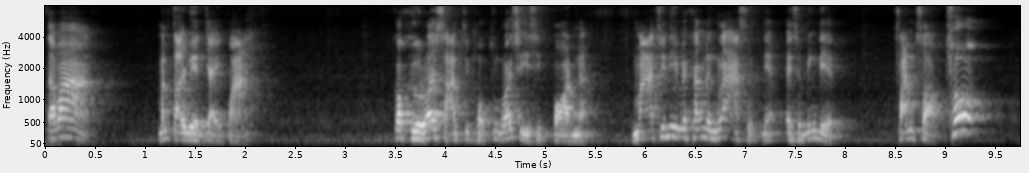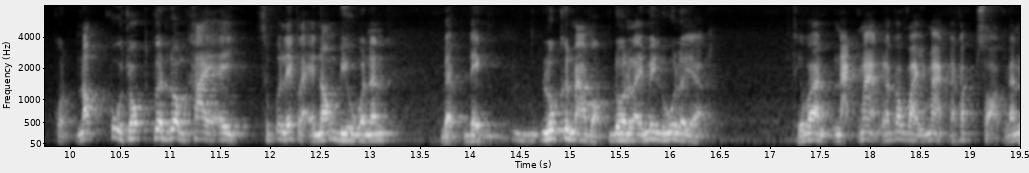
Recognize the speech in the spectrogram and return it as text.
แต่ว่ามันต่อยเวทใหญ่กว่า ก็คือ136ถึง140ปอนด์น่ะ มาที่นี่ไปครั้งหนึ่งล่าสุดเนี่ยไอ้สมิงเดชฟันศอกโชกกดน็อกคู่ชกเพื่อนร่วมค่ายไอ้ซูเปอร์เล็กแหละไอ้น้องบิววันนั้น แบบเด็กลุกขึ้นมาบอกโดนอะไรไม่รู้เลยอะถือว่าหนักมากแล้วก็ไวมากนะครับศอกนั้น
